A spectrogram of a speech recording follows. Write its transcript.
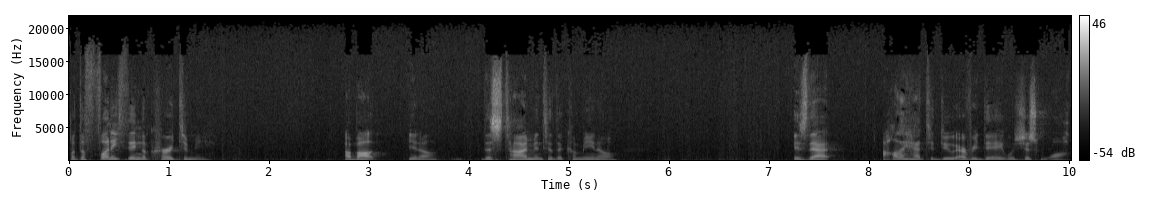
but the funny thing occurred to me about, you know, this time into the Camino is that all I had to do every day was just walk,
